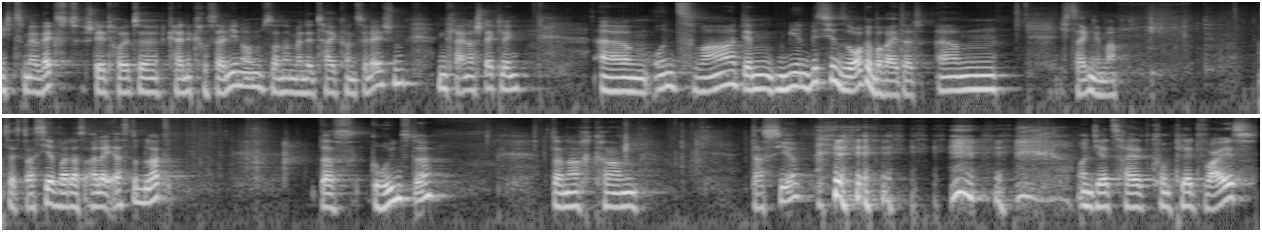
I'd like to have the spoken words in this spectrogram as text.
nichts mehr wächst, steht heute keine Crystallinum, sondern meine Thai Constellation, ein kleiner Steckling. Ähm, und zwar, der mir ein bisschen Sorge bereitet. Ähm, ich zeige ihn mal. Das heißt, das hier war das allererste Blatt, das grünste. Danach kam das hier. Und jetzt halt komplett weiß.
